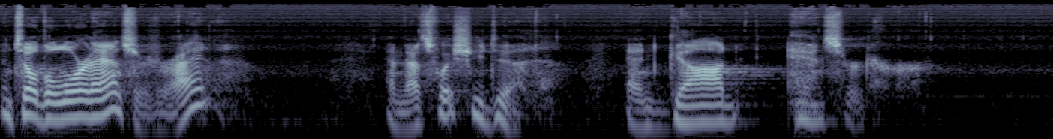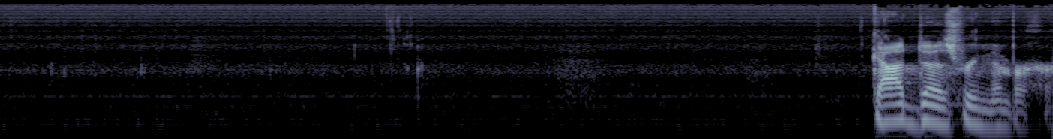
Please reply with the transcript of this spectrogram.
Until the Lord answers, right? And that's what she did. And God answered her. God does remember her.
